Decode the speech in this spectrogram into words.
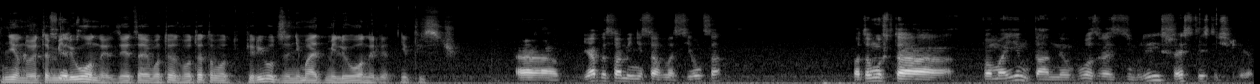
Не, ну это миллионы. Это вот, этот- вот это вот период занимает миллионы лет, не тысячи. Э, Я бы с вами не согласился, потому что, по моим данным, возраст Земли 6 тысяч лет.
